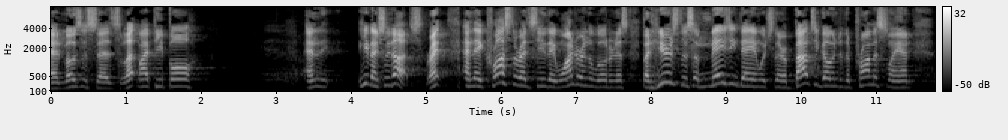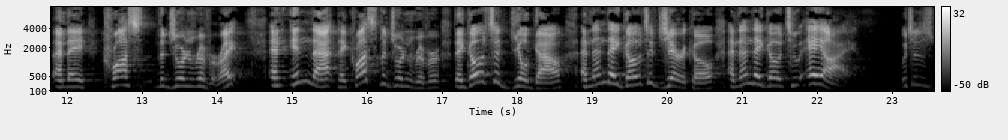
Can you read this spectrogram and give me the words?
and Moses says, Let my people. And he eventually does, right? And they cross the Red Sea, they wander in the wilderness, but here's this amazing day in which they're about to go into the promised land, and they cross the Jordan River, right? And in that, they cross the Jordan River, they go to Gilgal, and then they go to Jericho, and then they go to Ai which is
